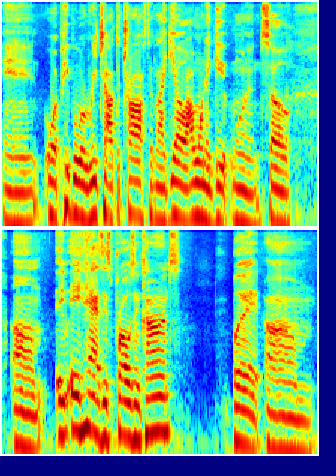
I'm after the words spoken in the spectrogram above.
and or people will reach out to Charleston like, "Yo, I want to get one." So um, it, it has its pros and cons, but um,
